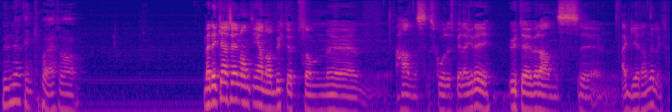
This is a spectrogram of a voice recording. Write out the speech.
nu när jag tänker på det så... Men det kanske är någonting han har byggt upp som eh, hans skådespelargrej. Utöver hans eh, agerande liksom.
